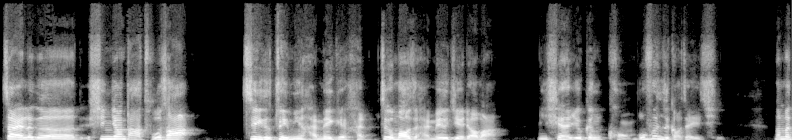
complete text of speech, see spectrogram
在那个新疆大屠杀这个罪名还没给，还这个帽子还没有揭掉吧？你现在又跟恐怖分子搞在一起，那么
